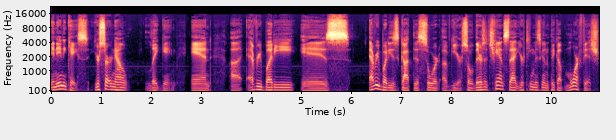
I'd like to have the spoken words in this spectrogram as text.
in any case, you're starting out late game, and uh, everybody is everybody's got this sort of gear. So there's a chance that your team is going to pick up more fish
